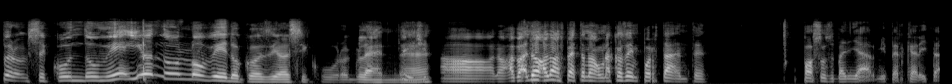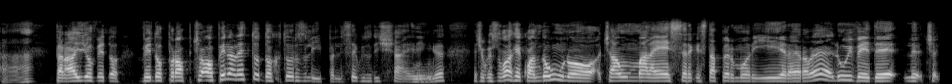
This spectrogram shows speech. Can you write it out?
però, secondo me, io non lo vedo così al sicuro, Glenn. Eh. No, no, no, no, aspetta, no, una cosa importante. Posso sbagliarmi, per carità. Ah. Però io vedo, vedo proprio. cioè, ho appena letto Doctor Sleep, il seguito di Shining. Mm. E c'è questo qua che quando uno ha un malessere che sta per morire, eh, lui vede, le- cioè,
